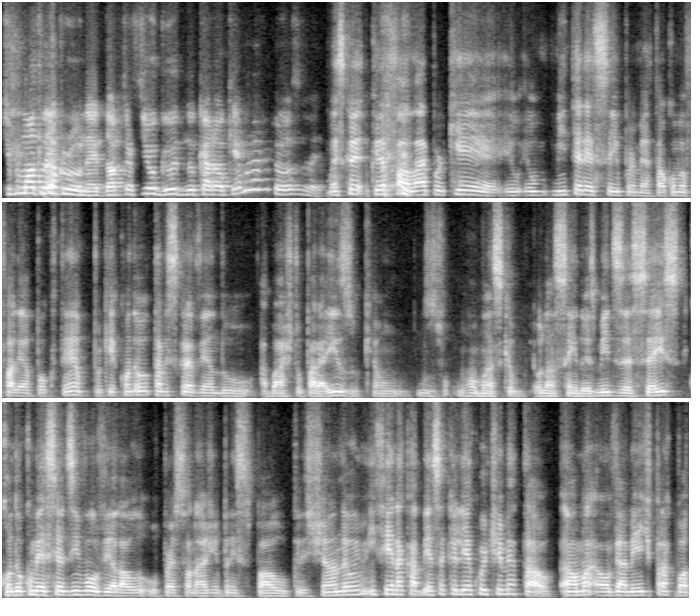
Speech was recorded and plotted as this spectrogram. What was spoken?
Tipo Motley Crue, né? Dr. Feel Good no karaokê é maravilhoso, velho. Mas eu, que eu ia falar é porque eu, eu me interessei por metal, como eu falei há pouco tempo, porque quando eu tava escrevendo Abaixo do Paraíso, que é um, um romance que eu, eu lancei em 2016, quando eu comecei a desenvolver lá o, o personagem principal, o Cristiano, eu enfiei na cabeça que ele ia curtir metal. É uma, obviamente, para botar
